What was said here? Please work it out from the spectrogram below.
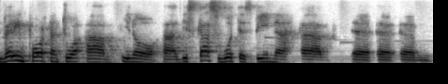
very important to, um, you know, uh, discuss what has been uh, um, uh, uh, um,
